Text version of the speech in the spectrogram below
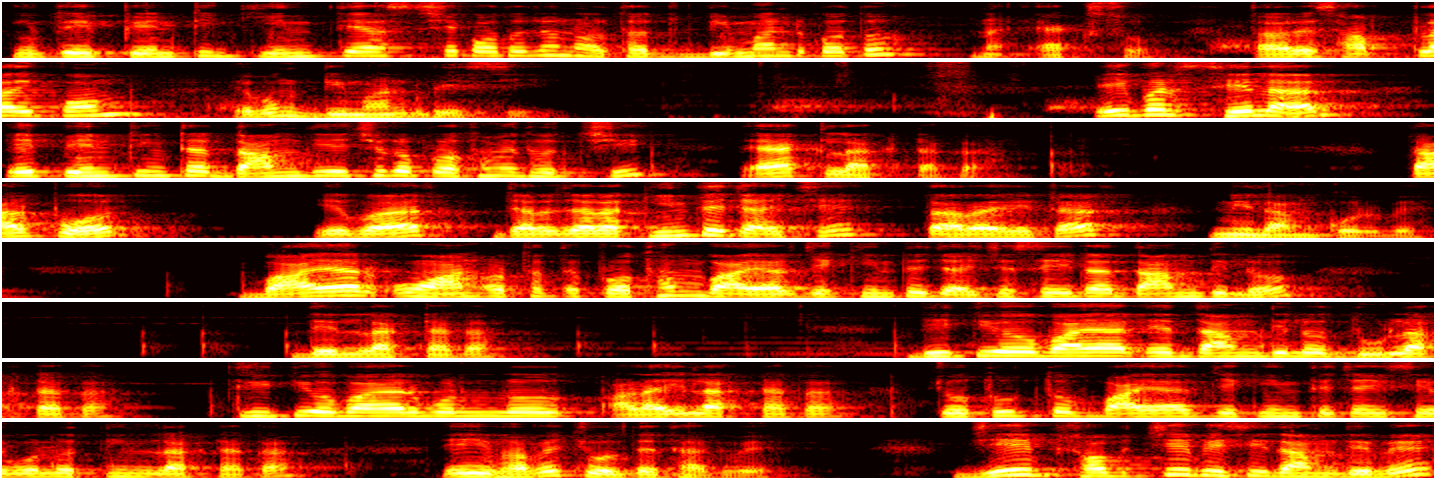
কিন্তু এই পেন্টিং কিনতে আসছে কতজন? অর্থাৎ ডিমান্ড কত? না, একশো। তাহলে সাপ্লাই কম এবং ডিমান্ড বেশি। এইবার সেলার এই পেন্টিংটার দাম দিয়েছিল প্রথমে ধরছি এক লাখ টাকা। তারপর এবার যারা যারা কিনতে চাইছে, তারা এটার নিলাম করবে। বায়ার ওয়ান অর্থাৎ প্রথম বায়ার যে কিনতে চাইছে, সেইটার দাম দিল দেড় লাখ টাকা। দ্বিতীয় বায়ার এর দাম দিল দু লাখ টাকা। তৃতীয় বায়ার বলল আড়াই লাখ টাকা। চতুর্থ বায়ার যে কিনতে চাই, সে বলল তিন লাখ টাকা। এইভাবে চলতে থাকবে। যে সবচেয়ে বেশি দাম দেবে,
